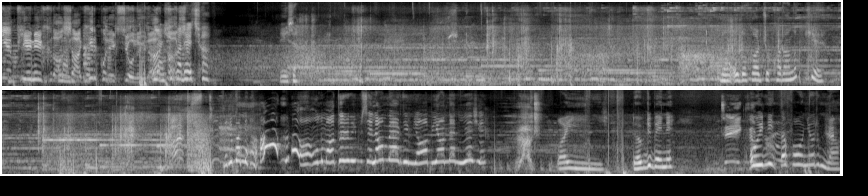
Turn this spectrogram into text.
Yepyeni Kral Şakir koleksiyonuyla Ulan şu karıya çağır. Neyse. Ulan o da kadar çok karanlık ki. Merhaba anne. Aa, oğlum Atar'a bir selam verdim ya. Bir anda niye şey... Ay dövdü beni. Oyunu ilk defa oynuyorum ya.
